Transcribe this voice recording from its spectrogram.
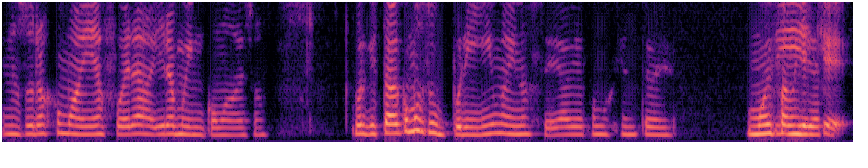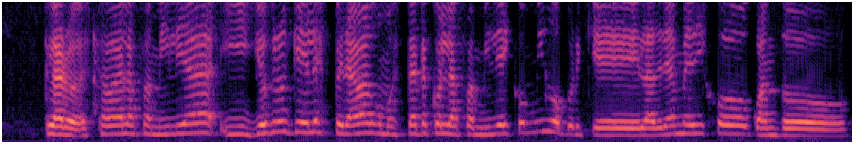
y Nosotros como ahí afuera, y era muy incómodo eso. Porque estaba como su prima y no sé, había como gente muy sí, familiar. es que, claro, estaba la familia y yo creo que él esperaba como estar con la familia y conmigo porque el Adrián me dijo cuando,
